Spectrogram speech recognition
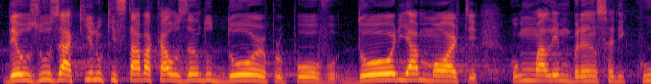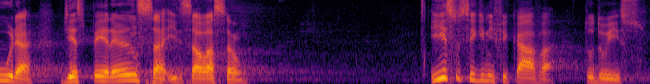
Deus usa aquilo que estava causando dor para o povo, dor e a morte, como uma lembrança de cura, de esperança e de salvação. Isso significava tudo isso.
